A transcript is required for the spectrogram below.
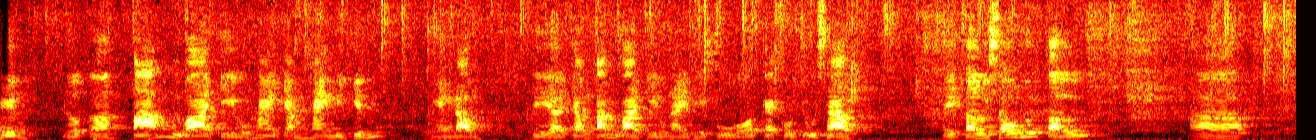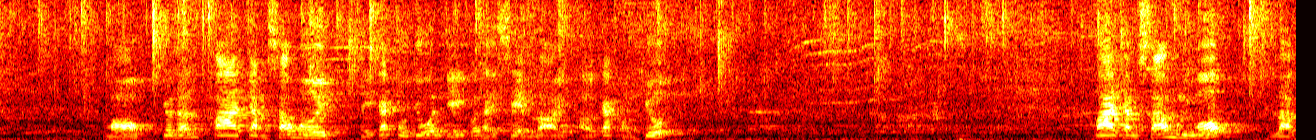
thêm được ờ, 83 triệu 229 ngàn đồng. Thì ờ, trong 83 triệu này thì của các cô chú sau thì từ số thứ tự à, 1 cho đến 360 thì các cô chú anh chị có thể xem lại ở các phần trước. 361 là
